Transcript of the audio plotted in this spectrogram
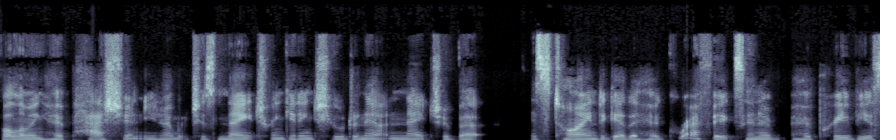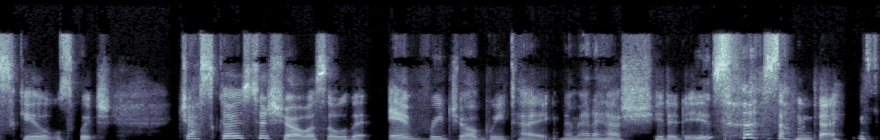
following her passion, you know, which is nature and getting children out in nature. But it's tying together her graphics and her, her previous skills, which just goes to show us all that every job we take, no matter how shit it is, some days,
